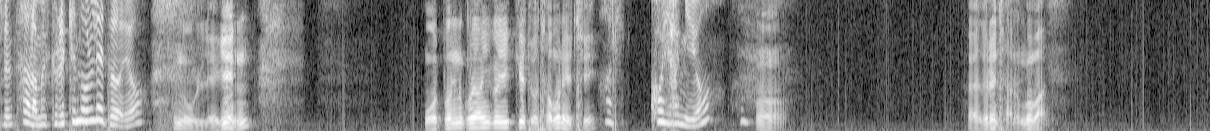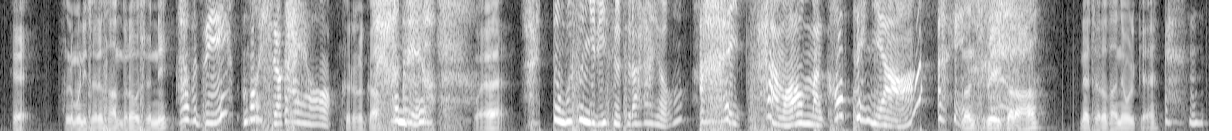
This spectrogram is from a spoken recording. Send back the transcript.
당신은 사람을 그렇게 놀래줘요. 놀래긴. 못 보는 고양이가 있게 쫓아보냈지. 아니 고양이요? 어. 애들은 자는구만. 예, 할머니 절에서 안 돌아오셨니? 아버지, 모시러 가요. 그럴까? 안 돼요. 왜? 아, 또 무슨 일이 있을 줄 알아요? 아이, 참, 엄마 겁쟁이야. 넌 집에 있거라. 내 절에 다녀올게.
